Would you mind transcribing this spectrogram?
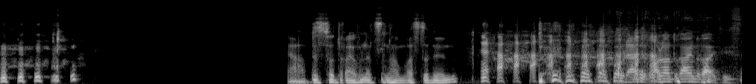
Ja, bis zur 300. haben wir es dann hin. Oder 333.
